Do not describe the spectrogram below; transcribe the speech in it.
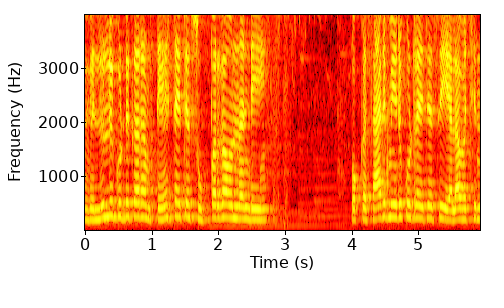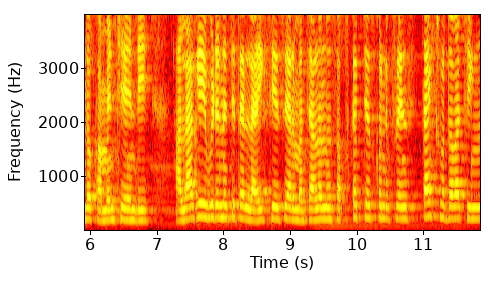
వెల్లుల్లి గుడ్డు కారం టేస్ట్ అయితే సూపర్గా ఉందండి. ఒక్కసారి మీరు కూడా ట్రై చేసి ఎలా వచ్చిందో కమెంట్ చేయండి. అలాగే ఈ వీడియో నచ్చితే లైక్ చేసి అని మన ఛానల్ను సబ్స్క్రైబ్ చేసుకోండి friends. Thanks for the watching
